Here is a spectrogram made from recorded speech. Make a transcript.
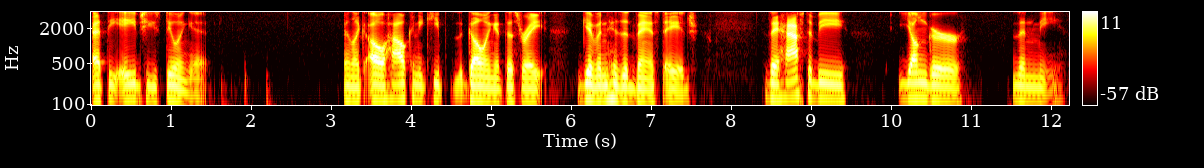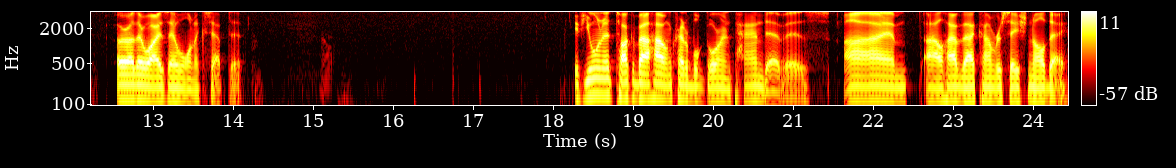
at the age he's doing it. And like oh how can he keep going at this rate given his advanced age? They have to be younger than me or otherwise I won't accept it if you want to talk about how incredible Goran Pandev is, I'm I'll have that conversation all day.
